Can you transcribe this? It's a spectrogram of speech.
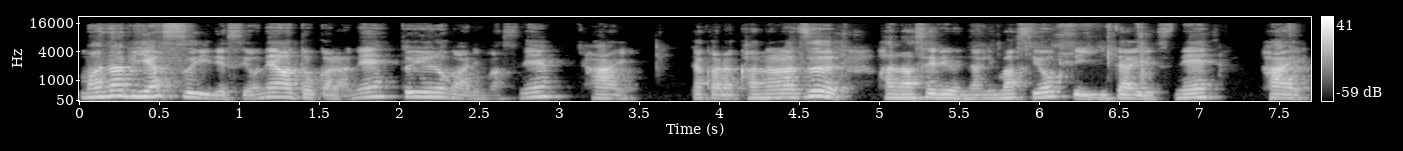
学びやすいですよね、後からね。というのがありますね。はい。だから必ず話せるようになりますよって言いたいですね。はい。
